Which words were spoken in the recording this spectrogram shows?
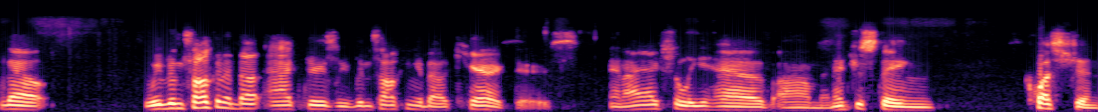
now, we've been talking about actors, we've been talking about characters, and I actually have um, an interesting question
